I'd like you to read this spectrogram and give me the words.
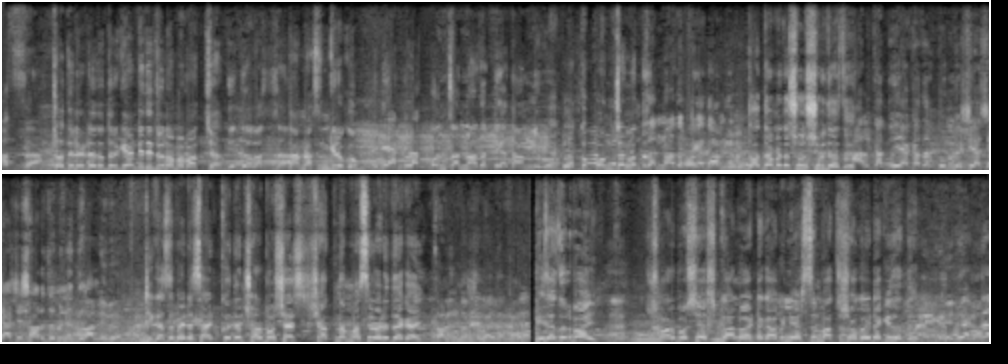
বাচ্চা। চোদ্দ লিটার দুধের গ্যারান্টি দ্বিতীয় নম্বর বাচ্চা। দ্বিতীয় বাচ্চা। দাম রাখছেন কীরকম? এটা এক লাখ পঞ্চান্ন হাজার টাকা দাম নেব। এক লক্ষ পঞ্চান্ন পঞ্চান্ন হাজার টাকা দাম নেবে। দর দামে তো সুযোগ সুবিধা আছে। হালকা দুই এক হাজার কম বেশি আছে আসে সরজমিনে দোয়া নেবে। ঠিক আছে ভাই এটা সাইড করে দেন। সর্বশেষ সাত নাম্বার সিলেটে দেখাই। চলেন দর্শক ভাই দেখা ইজাজুল ভাই। সর্বশেষ কালো একটা গাবি নিয়ে আসছেন বাচ্চা সহ এটা কি জাতের? এটা একটা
